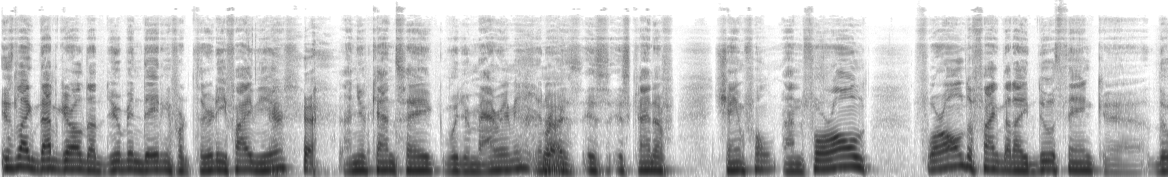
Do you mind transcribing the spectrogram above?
it's like that girl that you've been dating for 35 years and you can't say would you marry me? You know Right. it's, it's, it's kind of shameful. And for all for all the fact that i do think uh, the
